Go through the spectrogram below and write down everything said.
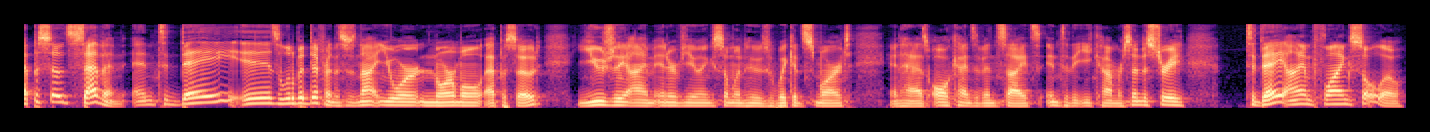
episode seven. And today is a little bit different. This is not your normal episode. Usually, I'm interviewing someone who's wicked smart and has all kinds of insights into the e commerce industry. Today, I am flying solo.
